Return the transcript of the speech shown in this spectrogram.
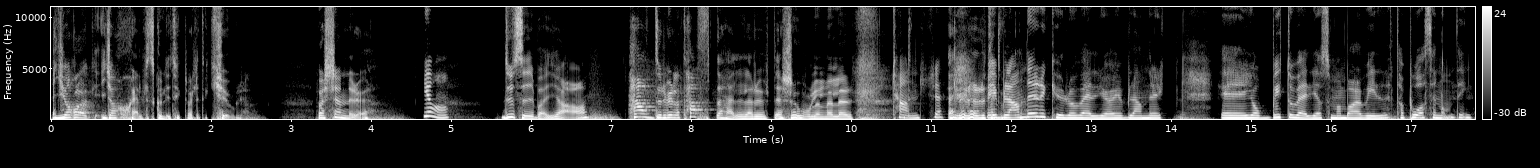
jag, jag själv skulle tycka det var lite kul. Vad känner du? Ja. Du säger bara ja. Hade du velat haft den här lilla rutiga kjolen eller? Kanske. Eller typ- ibland är det kul att välja och ibland är det eh, jobbigt att välja så man bara vill ta på sig någonting.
